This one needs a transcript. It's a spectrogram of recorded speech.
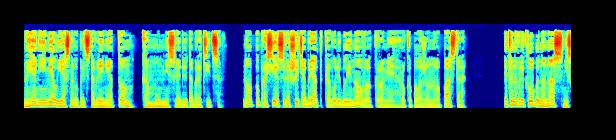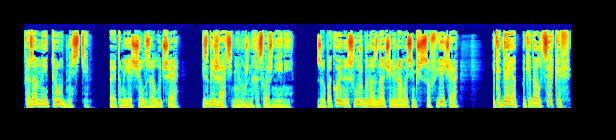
Но я не имел ясного представления о том, к кому мне следует обратиться. Но попроси я совершить обряд кого-либо иного, кроме рукоположенного пастора, это навлекло бы на нас несказанные трудности, поэтому я счел за лучшее избежать ненужных осложнений. За упокойную службу назначили на восемь часов вечера, и когда я покидал церковь,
